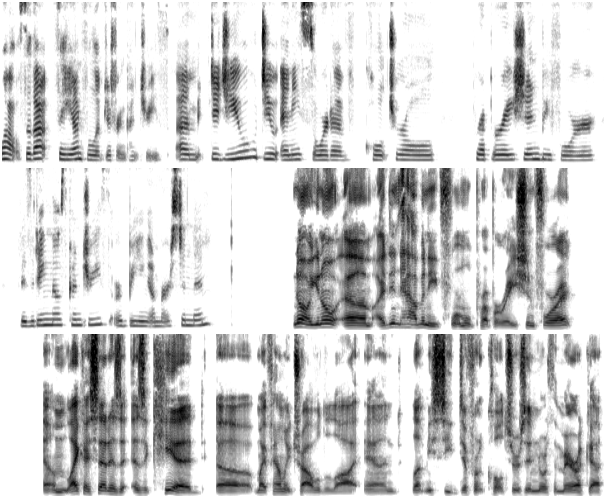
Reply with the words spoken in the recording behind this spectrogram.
Wow, so that's a handful of different countries. Um, did you do any sort of cultural preparation before visiting those countries or being immersed in them? No, you know, um, I didn't have any formal preparation for it. Um, like I said, as a, as a kid, uh, my family traveled a lot and let me see different cultures in North America.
